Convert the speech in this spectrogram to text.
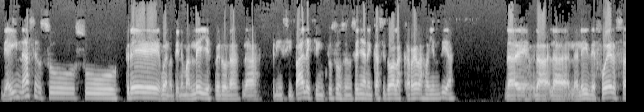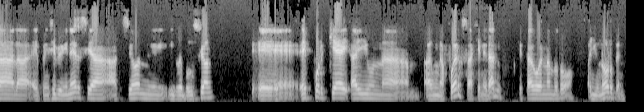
de ahí nacen sus tres, bueno, tiene más leyes, pero las, principales que incluso se enseñan en casi todas las carreras hoy en día. La, la, la, ley de fuerza, el principio de inercia, acción y, repulsión, eh, es porque hay, hay, una, una fuerza general que está gobernando todo, hay un orden.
